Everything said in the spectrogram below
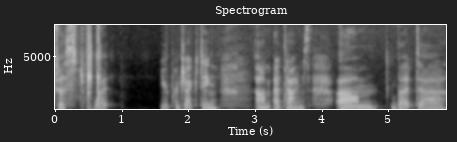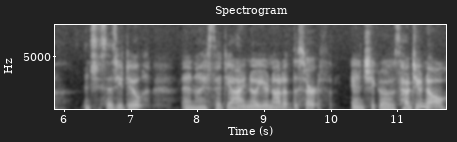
just what you're projecting um, at times. Um, but, uh, and she says, You do? And I said, Yeah, I know you're not of this earth. And she goes, How'd you know?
